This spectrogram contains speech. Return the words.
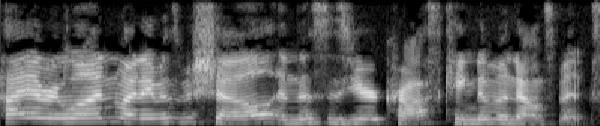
Hi everyone, my name is Michelle and this is your Cross Kingdom announcements.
